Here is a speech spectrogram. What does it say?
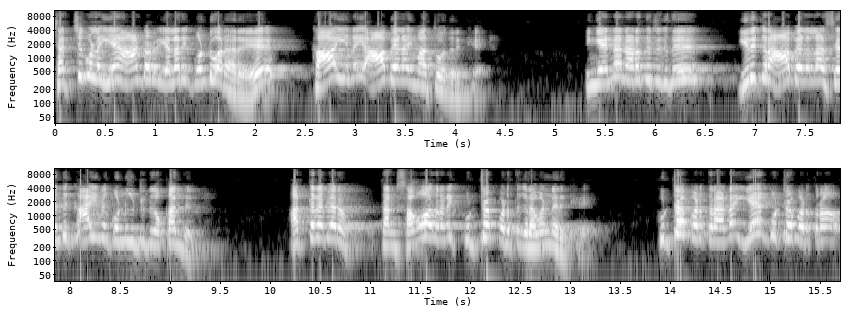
சர்ச்சுக்குள்ள ஏன் ஆண்டவர் எல்லாரையும் கொண்டு வராரு? காயினை ஆபேலாய் மாற்றுவதற்கு. இங்க என்ன நடந்துட்டு இருக்குது இருக்கிற ஆபேலெல்லாம் சேர்ந்து காயினை கொண்டுகிட்டு இருக்குது உட்காந்து அத்தனை பேரும் தன் சகோதரனை குற்றப்படுத்துகிறவன் இருக்கு. குற்றப்படுத்துறான்னா ஏன் குற்றப்படுத்துறோம்?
